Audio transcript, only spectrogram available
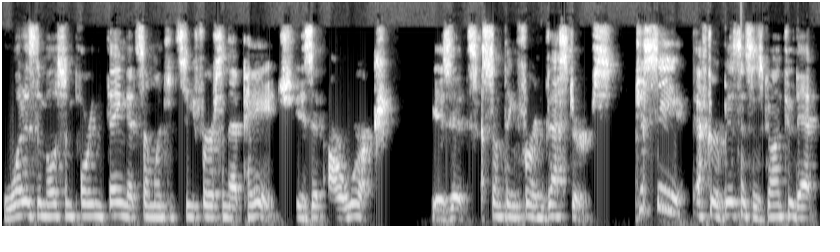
what is the most important thing that someone should see first on that page. Is it our work? Is it something for investors? Just see after a business has gone through that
